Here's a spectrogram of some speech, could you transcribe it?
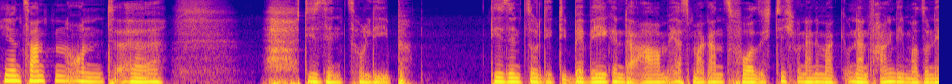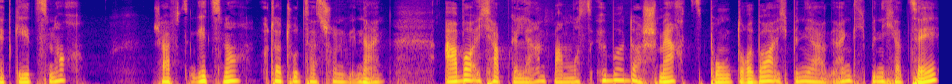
hier in Zanten und äh, die sind so lieb. Die sind so, die, die bewegen der Arm erstmal ganz vorsichtig und dann immer, und dann fragen die immer so nett, geht's noch? Schaffst, geht's noch? Oder tut's das schon? Nein. Aber ich habe gelernt, man muss über den Schmerzpunkt drüber. Ich bin ja, eigentlich bin ich ja zäh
